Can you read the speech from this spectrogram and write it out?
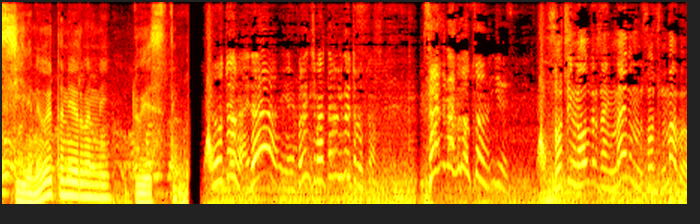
Seni o'tinavermanni do'sting. O'tir, ayda. Birinchi marta rulga o'tirasan. Sen nima qilyapsan? Sochingni oldirsang maydimi? Soch nima bu?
